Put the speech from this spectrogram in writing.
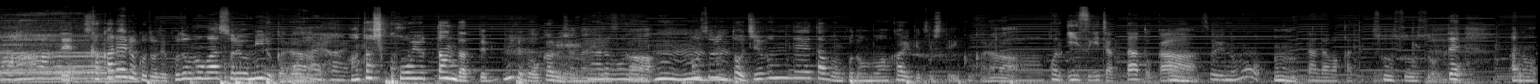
あー。で書かれることで子供がそれを見るから、はいはい私こう言ったんだって見ればわかるじゃないですか、うん。うんうんそうすると自分で多分子供は解決していくから、言い過ぎちゃったとか、そういうのもうん、だんだん分かってくる。そうそうそう。であの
